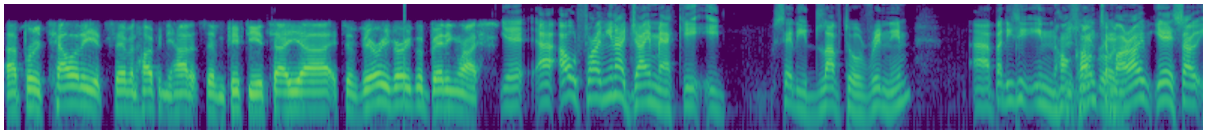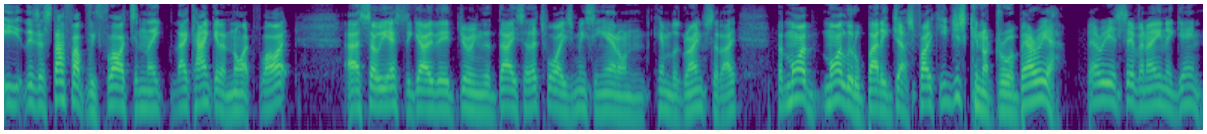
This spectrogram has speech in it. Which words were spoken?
Uh, brutality at seven, hoping your heart at seven fifty. It's a uh, it's a very very good betting race. Yeah, uh, old flame. You know, J Mac. He, he said he'd love to have ridden him, uh, but he's in Hong He's Kong tomorrow. Yeah, so he, there's a stuff up with flights, and they, they can't get a night flight, uh, so he has to go there during the day. So that's why he's missing out on Kembla Grange today. But my my little buddy, Just Folk, he just cannot draw a barrier. Barrier seventeen again.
